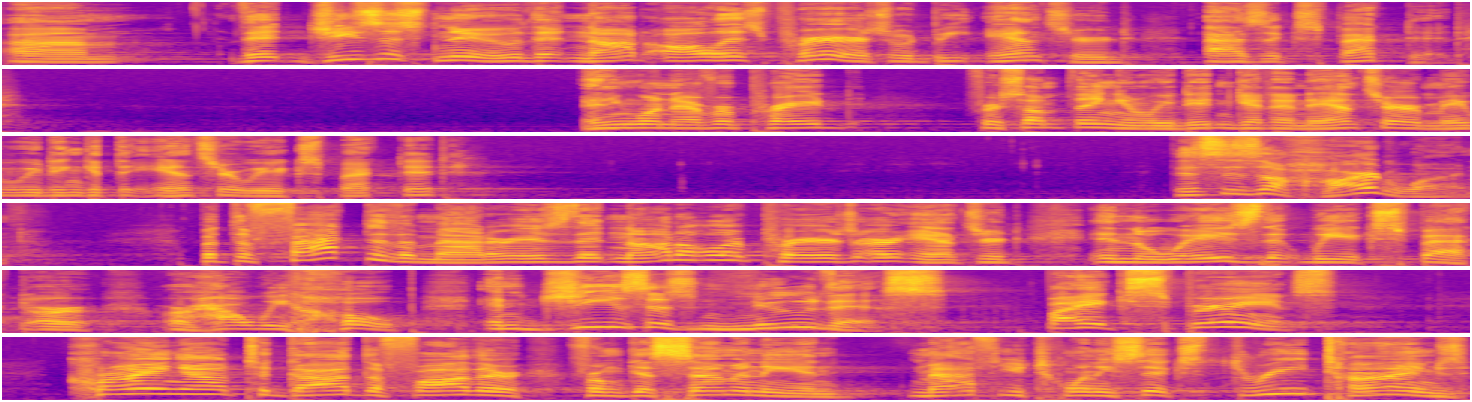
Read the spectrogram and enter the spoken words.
um, that Jesus knew that not all his prayers would be answered as expected. Anyone ever prayed for something and we didn't get an answer, or maybe we didn't get the answer we expected? This is a hard one. But the fact of the matter is that not all our prayers are answered in the ways that we expect or, or how we hope. And Jesus knew this by experience. Crying out to God the Father from Gethsemane in Matthew 26, three times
